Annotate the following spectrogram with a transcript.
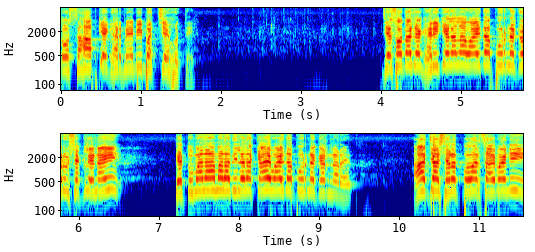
तो साहब के घर में भी बच्चे होते. जे स्वतःच्या घरी केलेला वायदा पूर्ण करू शकले नाही ते तुम्हाला आम्हाला दिलेला काय वायदा पूर्ण करणार आहेत? आज ज्या शरद पवार साहेबांनी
